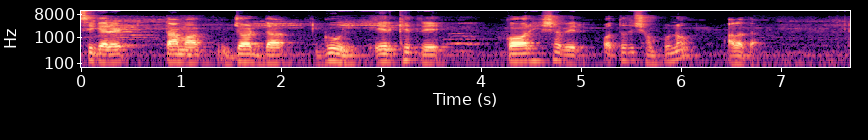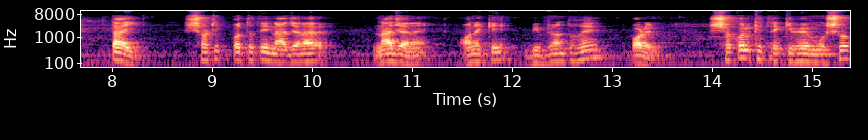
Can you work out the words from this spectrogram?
সিগারেট, তামাক, জর্দা, গুল এর ক্ষেত্রে কর হিসাবের পদ্ধতি সম্পূর্ণ আলাদা। তাই সঠিক পদ্ধতি না জানার, না জানায় অনেকে বিভ্রান্ত হয়ে পড়েন। সকল ক্ষেত্রে কীভাবে মূসক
